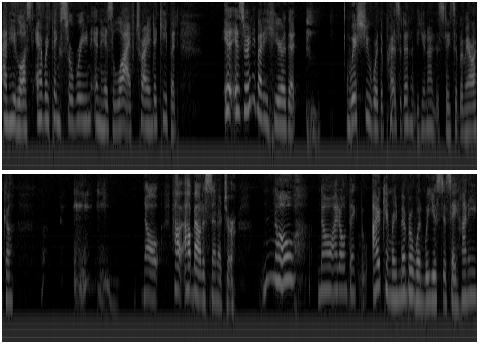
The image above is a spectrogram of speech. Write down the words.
And he lost everything serene in his life trying to keep it. Is there anybody here that wish you were the president of the United States of America? no. How, how about a senator? No. No, I don't think. I can remember when we used to say, honey,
